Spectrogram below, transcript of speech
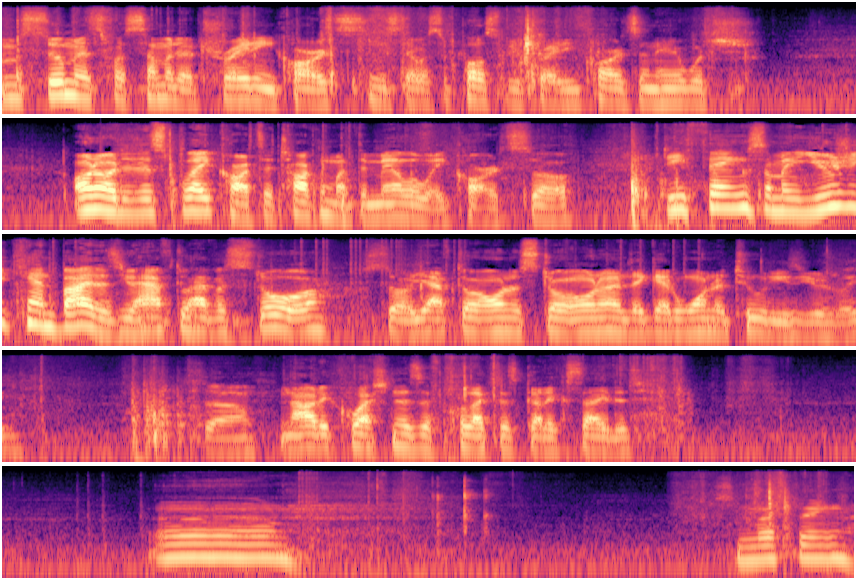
I'm assuming it's for some of the trading cards since there was supposed to be trading cards in here, which Oh no, the display cards. They're talking about the mail away cards. So these things, I mean, you usually can't buy this. You have to have a store. So you have to own a store owner, and they get one or two of these usually. So now the question is if collectors got excited. Um, it's nothing.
